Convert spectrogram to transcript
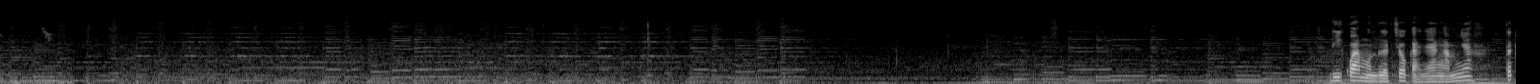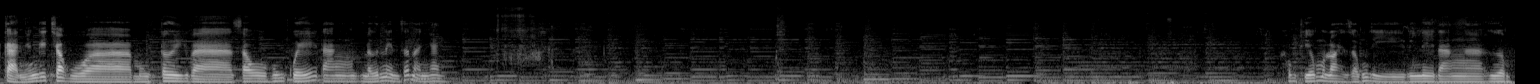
đi qua một lượt cho cả nhà ngắm nhé tất cả những cái chậu à, mùng tơi và rau húng quế đang lớn lên rất là nhanh. Không thiếu một loại giống gì Vinh Lê đang à, ươm.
